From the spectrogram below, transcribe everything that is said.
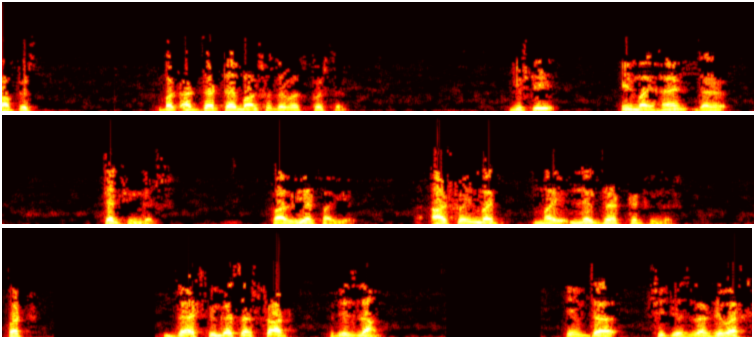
complex. But at that time also there was question. You see, in my hand there are 10 fingers. 5 years, 5 years. Also in my leg there are 10 fingers. But that fingers are short with Islam. If the situation were reversed,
